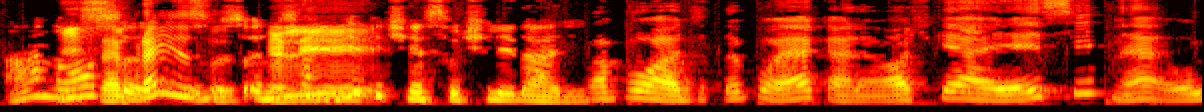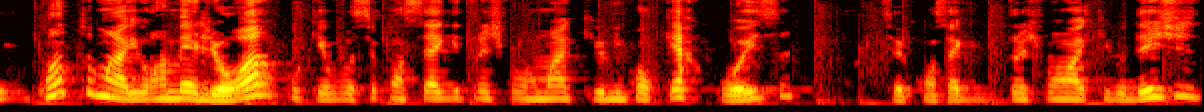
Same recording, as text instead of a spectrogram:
Ah, nossa. Isso é pra isso. Eu não, eu não Ele- sabia que tinha essa utilidade. Mas, porra, de tempo é, cara. Eu acho que é esse, né? Quanto maior, melhor, porque você consegue transformar aquilo em qualquer coisa. Você consegue transformar aquilo desde,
